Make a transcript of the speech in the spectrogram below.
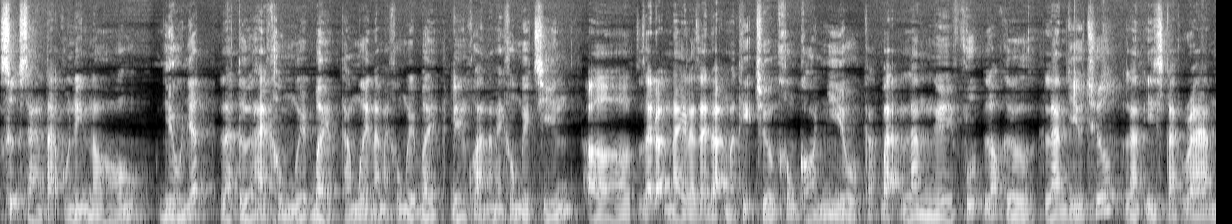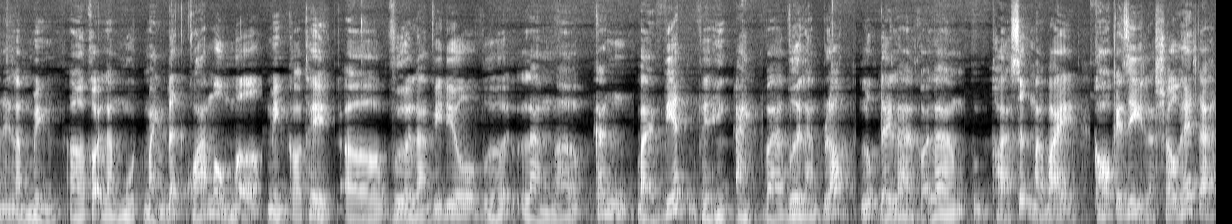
sự sáng tạo của Ninh nó nhiều nhất là từ 2017 tháng 10 năm 2017 đến khoảng năm 2019 ờ, giai đoạn này là giai đoạn mà thị trường không có nhiều các bạn làm nghề food blogger làm YouTube làm Instagram nên là mình uh, gọi là một mảnh đất quá màu mỡ. Mình có thể uh, vừa làm video vừa làm uh, các bài viết về hình ảnh và vừa làm blog. Lúc đấy là gọi là thỏa sức mà bay. Có cái gì là show hết ra.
